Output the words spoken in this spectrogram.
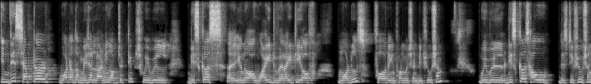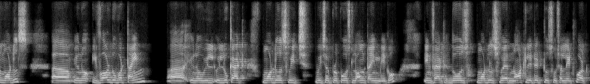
in this chapter what are the major learning objectives? We will discuss uh, you know a wide variety of models for information diffusion we will discuss how these diffusion models uh, you know evolved over time uh, you know we'll, we'll look at models which which are proposed long time ago in fact those models were not related to social network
